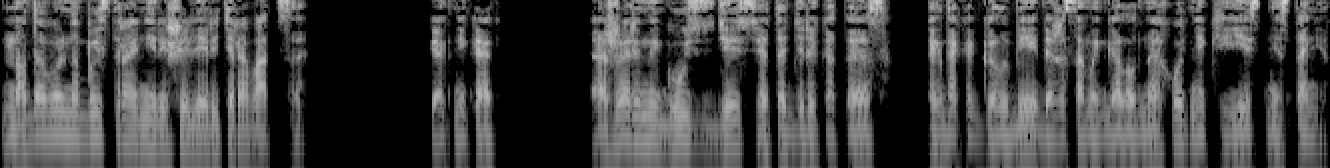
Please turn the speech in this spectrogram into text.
но довольно быстро они решили ретироваться. Как-никак, а жареный гусь здесь — это деликатес, тогда как голубей даже самый голодный охотник есть не станет.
